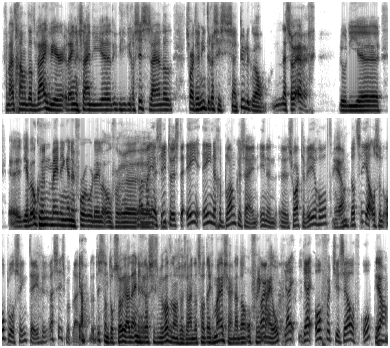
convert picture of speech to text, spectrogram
Vanuitgaande dat wij weer de enige zijn die, eh, die, die, die racisten zijn en dat zwarte niet racistisch zijn. Tuurlijk wel, net zo erg. Bedoel, die, eh, eh, die hebben ook hun mening en hun vooroordelen over... eh, maar, maar jij ziet dus de e- enige blanke zijn in een zwarte wereld. Ja. Dat zie je als een oplossing tegen racisme blijven. ja, dat is dan toch zo. Ja, de enige racisme wat er dan zou zijn, dat zou tegen mij zijn. Nou, dan offer ik Maar mij op. Jij, jij offert jezelf op Ja,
